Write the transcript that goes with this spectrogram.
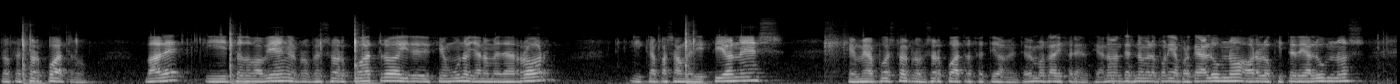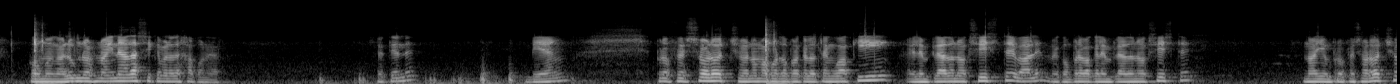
profesor 4. ¿Vale? Y todo va bien, el profesor 4 y de edición 1 ya no me da error. ¿Y qué ha pasado en ediciones? Que me ha puesto el profesor 4, efectivamente. Vemos la diferencia, ¿no? Antes no me lo ponía porque era alumno, ahora lo quité de alumnos. Como en alumnos no hay nada, sí que me lo deja poner. ¿Se entiende? Bien. Profesor 8, no me acuerdo por qué lo tengo aquí. El empleado no existe, ¿vale? Me comprueba que el empleado no existe. No hay un profesor 8.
